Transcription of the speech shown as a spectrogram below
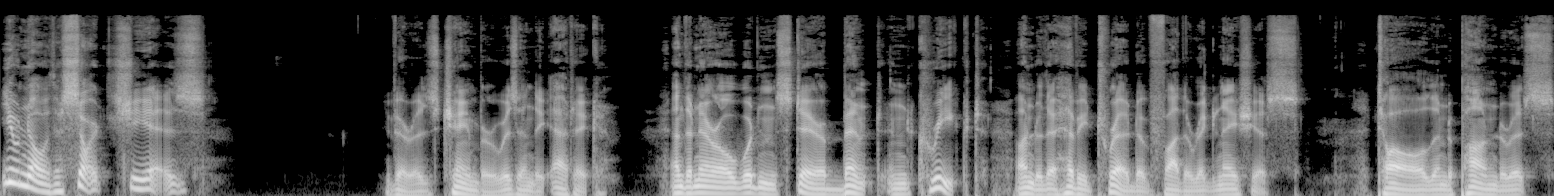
You know the sort she is. Vera's chamber was in the attic, and the narrow wooden stair bent and creaked under the heavy tread of Father Ignatius. Tall and ponderous,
